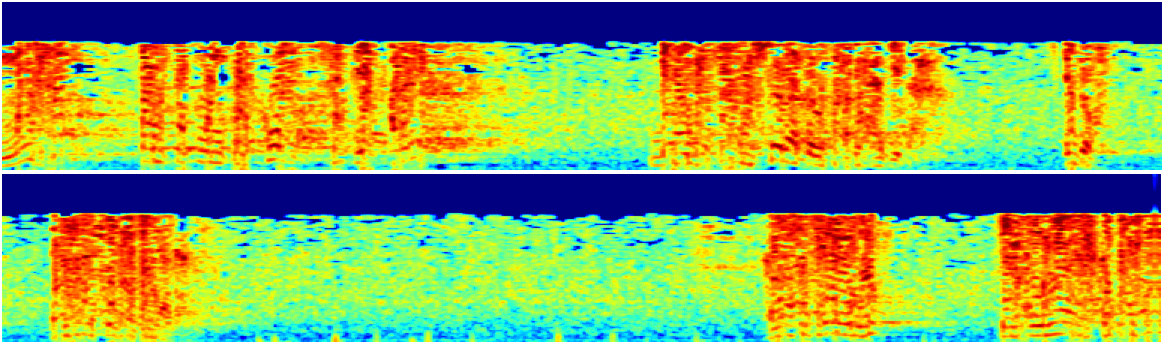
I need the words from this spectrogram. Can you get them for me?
masuk untuk memperkuat setiap ayat dan bersama suratul Fatihah kita. Itu yang harus kita tanyakan. Kalau ilmu tidak mengarah kepada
